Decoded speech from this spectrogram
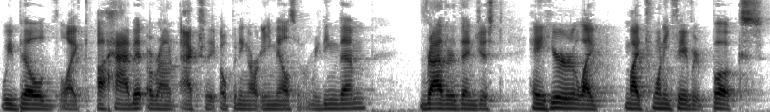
we build like a habit around actually opening our emails and reading them rather than just, hey, here are like my 20 favorite books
